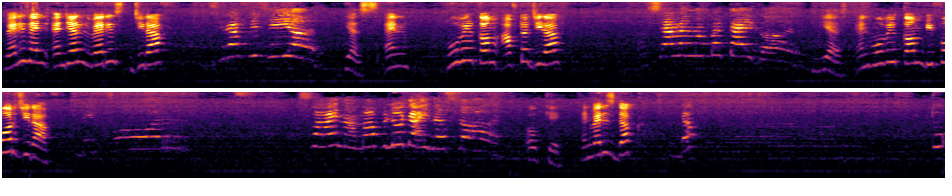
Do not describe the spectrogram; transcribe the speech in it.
Where is Angel? Where is giraffe? Giraffe is here. Yes. And who will come after giraffe? Seven number tiger. Yes. And who will come before giraffe? Before five number blue dinosaur. Okay. And where is duck? Duck. Two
